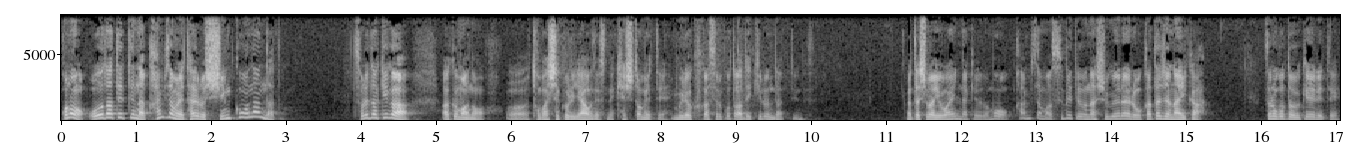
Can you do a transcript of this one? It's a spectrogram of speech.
この大盾っていうのは神様に頼る信仰なんだと。それだけが悪魔の飛ばしてくる矢をですね、消し止めて無力化することができるんだっていうんです。私は弱いんだけれども、神様は全てを成し遂げられるお方じゃないか。そのことを受け入れて、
